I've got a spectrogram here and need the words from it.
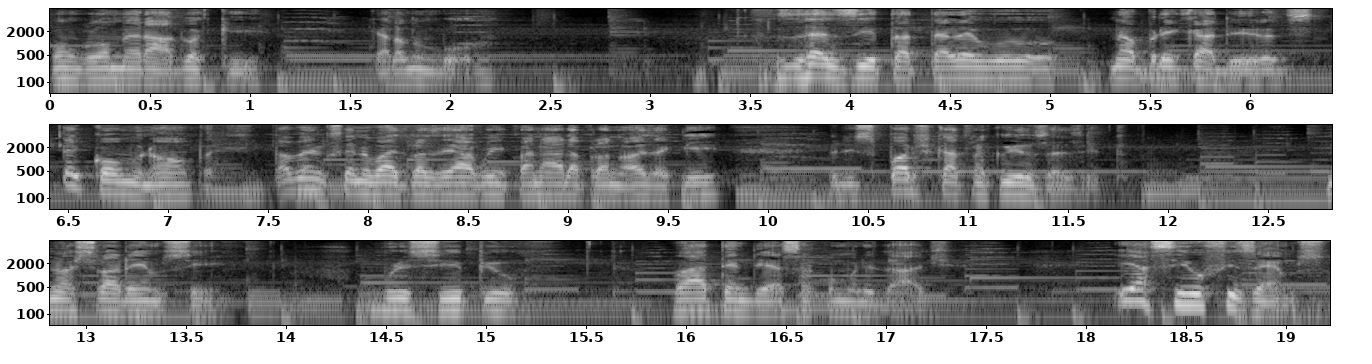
conglomerado aqui, que era no morro. Zezito até levou na brincadeira. Disse, não tem como não, pai. Tá vendo que você não vai trazer água encanada para nós aqui? Eu disse, pode ficar tranquilo, Zezito. Nós traremos sim. O município vai atender essa comunidade. E assim o fizemos.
